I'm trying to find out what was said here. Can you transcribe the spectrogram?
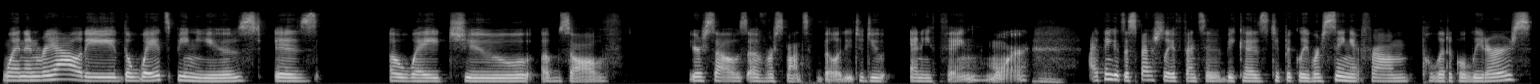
When in reality, the way it's being used is a way to absolve yourselves of responsibility to do anything more. Mm. I think it's especially offensive because typically we're seeing it from political leaders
